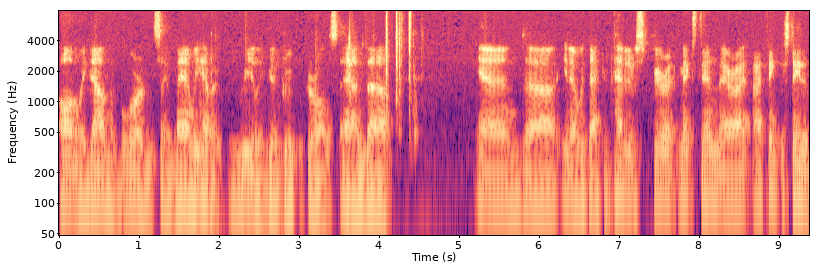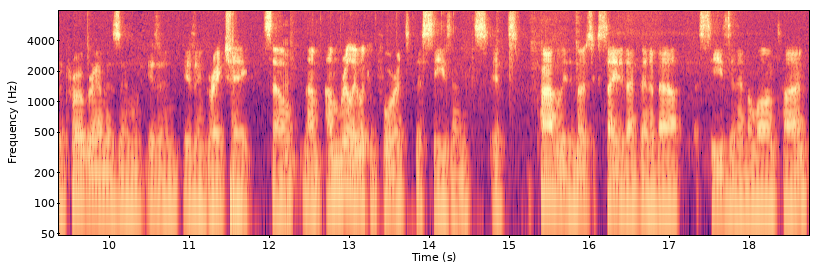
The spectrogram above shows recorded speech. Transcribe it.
all the way down the board and say, man, we have a really good group of girls. And, uh, and uh, you know, with that competitive spirit mixed in there, I, I, think the state of the program is in is in is in great shape. So I'm I'm really looking forward to this season. It's it's probably the most excited I've been about a season in a long time.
